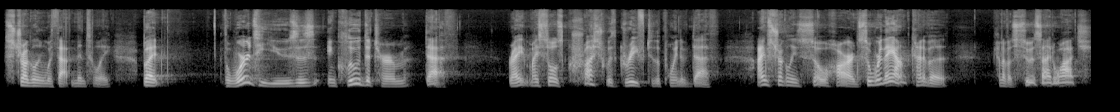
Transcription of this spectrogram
struggling with that mentally. But the words he uses include the term death, right? My soul's crushed with grief to the point of death. I'm struggling so hard. So were they on kind of a kind of a suicide watch?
